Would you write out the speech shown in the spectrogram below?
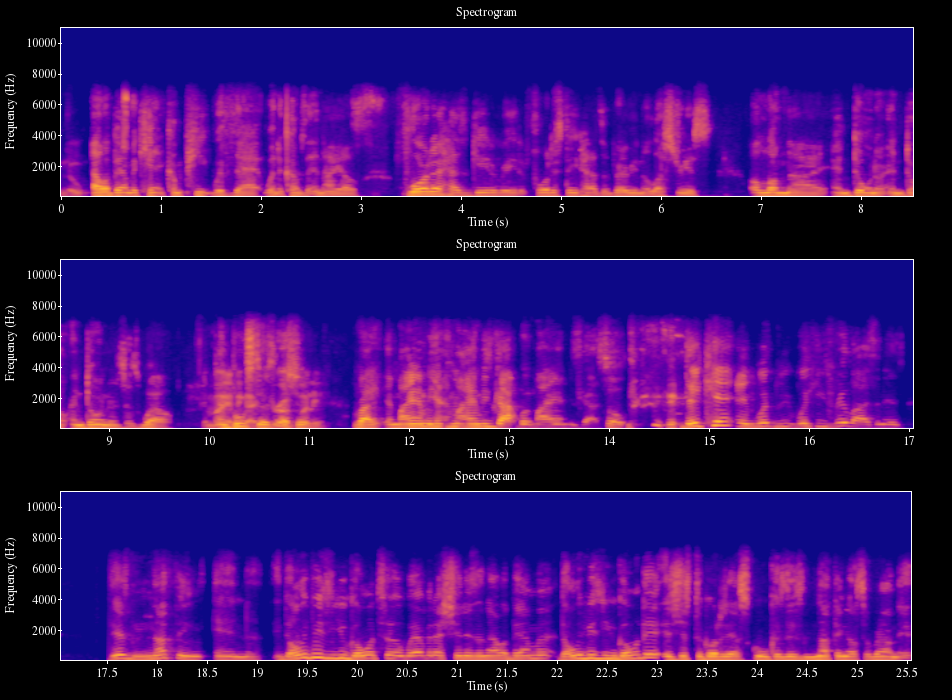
Nope. Alabama can't compete with that when it comes to NIL. Florida has Gatorade. Florida State has a very illustrious alumni and donor and, do- and donors as well. And Miami got boosters, I drug should- money. Right, and Miami, Miami's got what Miami's got. So they can't. And what what he's realizing is there's nothing in the only reason you go into wherever that shit is in Alabama. The only reason you go in there is just to go to that school because there's nothing else around there.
